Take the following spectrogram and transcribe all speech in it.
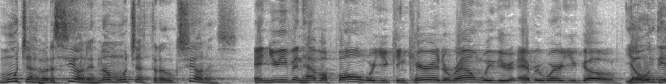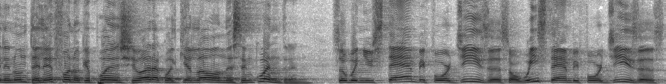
muchas versiones, no muchas traducciones. And you even have a phone where you can carry it around with you everywhere you go. Y aún tienen un teléfono que pueden llevar a cualquier lado donde se encuentren. So when you stand before Jesus, or we stand before Jesus,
